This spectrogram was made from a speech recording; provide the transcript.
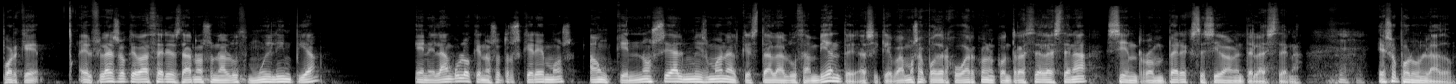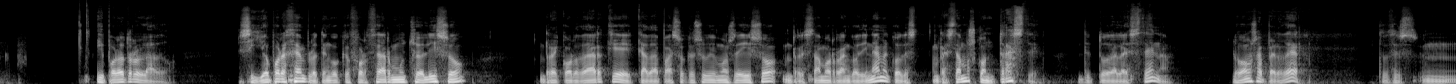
Porque el flash lo que va a hacer es darnos una luz muy limpia en el ángulo que nosotros queremos, aunque no sea el mismo en el que está la luz ambiente. Así que vamos a poder jugar con el contraste de la escena sin romper excesivamente la escena. Eso por un lado. Y por otro lado, si yo, por ejemplo, tengo que forzar mucho el ISO, recordar que cada paso que subimos de ISO restamos rango dinámico, restamos contraste de toda la escena. Lo vamos a perder. Entonces, mm,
